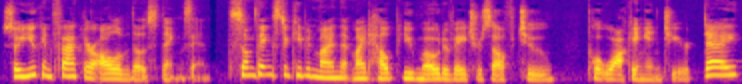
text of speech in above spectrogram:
So you can factor all of those things in. Some things to keep in mind that might help you motivate yourself to put walking into your day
